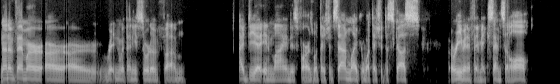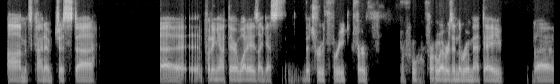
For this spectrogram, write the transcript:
none of them are are are written with any sort of um, idea in mind as far as what they should sound like or what they should discuss, or even if they make sense at all. Um, it's kind of just uh, uh, putting out there what is, I guess, the truth for for, for whoever's in the room that day, uh,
